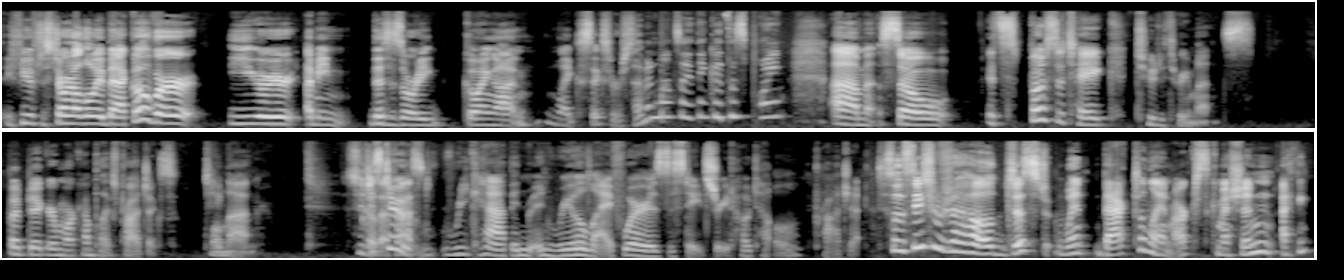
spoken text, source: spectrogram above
if you have to start all the way back over, you're. I mean, this is already going on like six or seven months, I think, at this point. Um, so it's supposed to take two to three months but bigger, more complex projects will not. So just to fast. recap in, in real life, where is the State Street Hotel project? So the State Street Hotel just went back to Landmarks Commission, I think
